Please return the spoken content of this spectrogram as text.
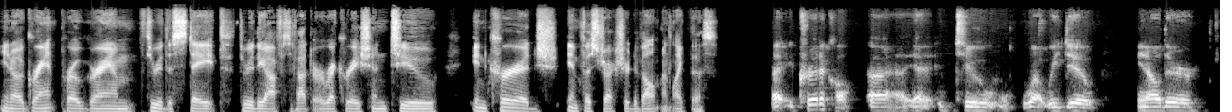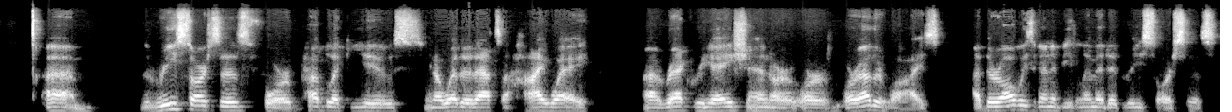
you know a grant program through the state through the office of outdoor recreation to encourage infrastructure development like this? Uh, critical uh, to what we do. You know, they're um, the resources for public use. You know, whether that's a highway, uh, recreation, or or or otherwise, uh, they're always going to be limited resources.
